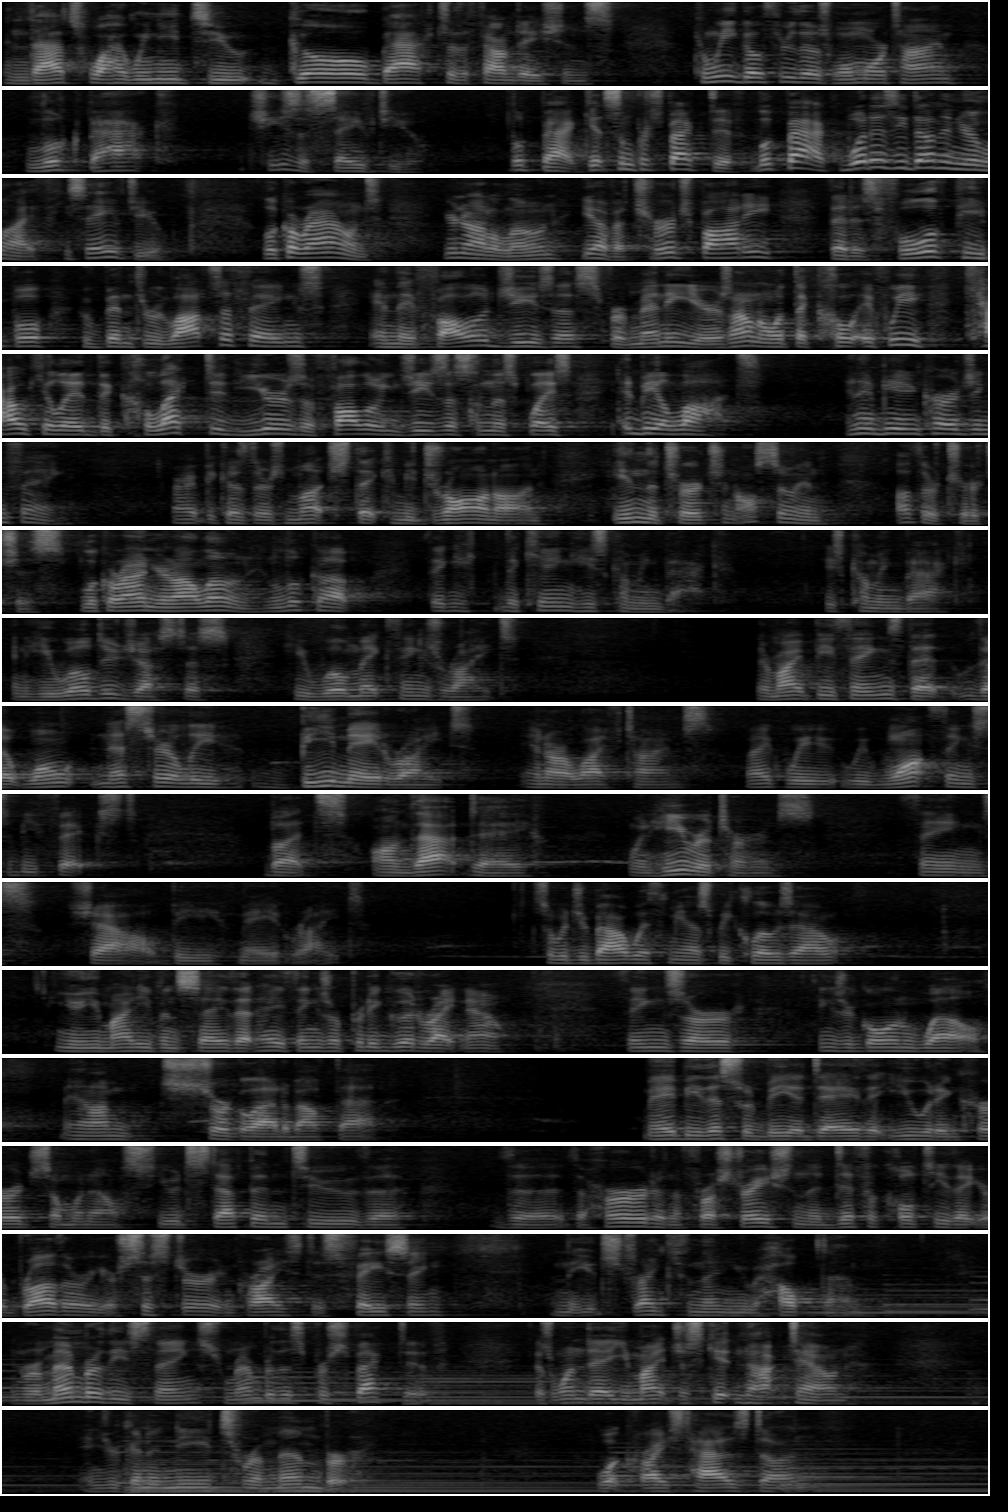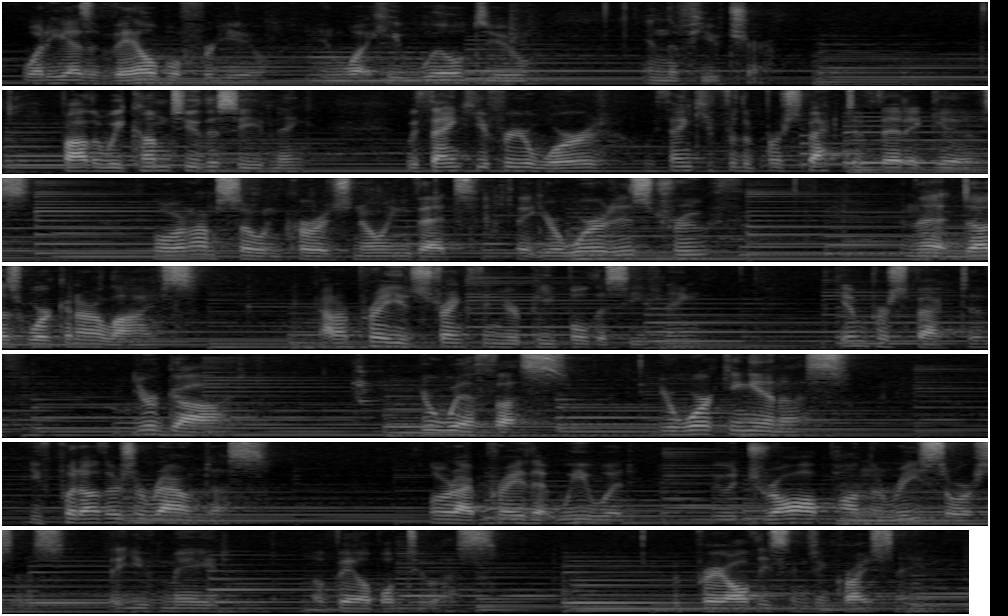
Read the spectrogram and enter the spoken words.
And that's why we need to go back to the foundations. Can we go through those one more time? Look back. Jesus saved you. Look back. Get some perspective. Look back. What has He done in your life? He saved you. Look around. You're not alone. You have a church body that is full of people who've been through lots of things and they followed Jesus for many years. I don't know what the, if we calculated the collected years of following Jesus in this place, it'd be a lot. And it'd be an encouraging thing, right? Because there's much that can be drawn on in the church and also in other churches. Look around, you're not alone. And look up. The, the king, he's coming back. He's coming back. And he will do justice, he will make things right. There might be things that, that won't necessarily be made right in our lifetimes. Like we, we want things to be fixed. But on that day, when He returns, things shall be made right. So, would you bow with me as we close out? You, know, you might even say that, hey, things are pretty good right now. Things are, things are going well. Man, I'm sure glad about that. Maybe this would be a day that you would encourage someone else. You would step into the, the, the hurt and the frustration, the difficulty that your brother or your sister in Christ is facing and that you'd strengthen them, you help them. And remember these things, remember this perspective, because one day you might just get knocked down, and you're going to need to remember what Christ has done, what he has available for you, and what he will do in the future. Father, we come to you this evening. We thank you for your word. We thank you for the perspective that it gives. Lord, I'm so encouraged knowing that, that your word is truth and that it does work in our lives. God, I pray you'd strengthen your people this evening. Give them perspective. You're God. You're with us. You're working in us. You've put others around us. Lord, I pray that we would, we would draw upon the resources that you've made available to us. We pray all these things in Christ's name.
